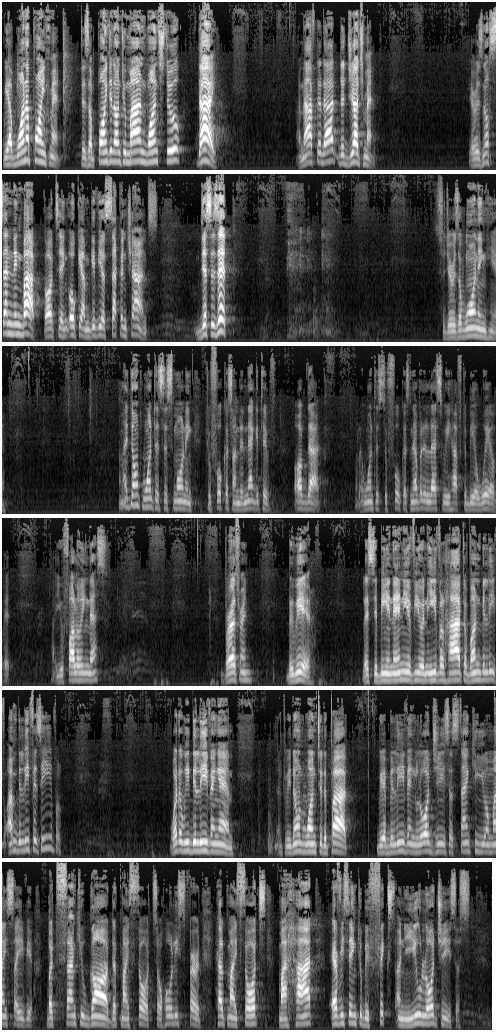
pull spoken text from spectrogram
We have one appointment It is appointed unto man once to die. And after that, the judgment. There is no sending back. God saying, okay, I'm giving you a second chance. This is it. So there is a warning here. And I don't want us this morning to focus on the negative of that, but I want us to focus. Nevertheless, we have to be aware of it. Are you following this? Brethren, beware lest there be in any of you an evil heart of unbelief. Unbelief is evil. What are we believing in? That we don't want to depart. We are believing, Lord Jesus, thank you, you're my Savior. But thank you, God, that my thoughts, so Holy Spirit, help my thoughts, my heart, everything to be fixed on you, Lord Jesus.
